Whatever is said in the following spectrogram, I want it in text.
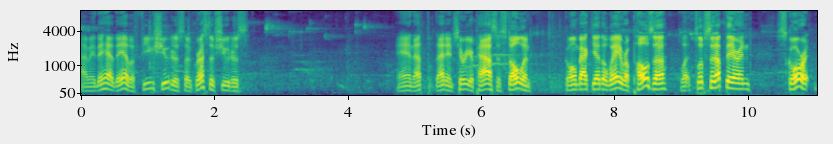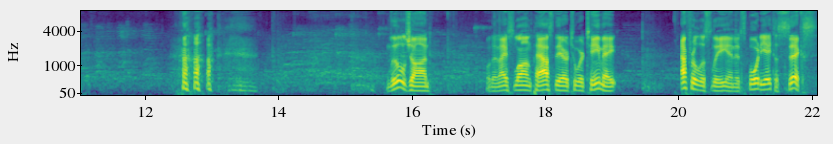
I mean, they have they have a few shooters, aggressive shooters. And that that interior pass is stolen. Going back the other way, Raposa flips it up there and score it. Littlejohn with a nice long pass there to her teammate effortlessly, and it's 48 to 6.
